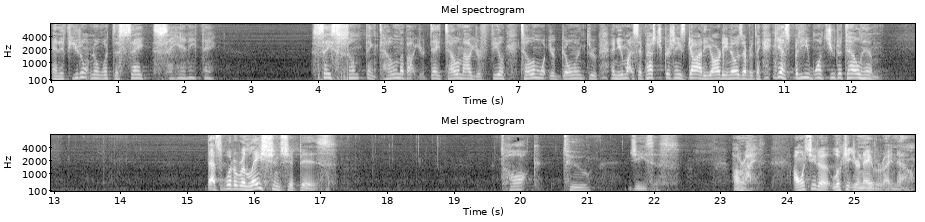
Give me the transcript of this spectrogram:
And if you don't know what to say, say anything. Say something. Tell him about your day. Tell him how you're feeling. Tell him what you're going through. And you might say, Pastor Christian, he's God. He already knows everything. Yes, but he wants you to tell him. That's what a relationship is. Talk to Jesus. All right. I want you to look at your neighbor right now.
